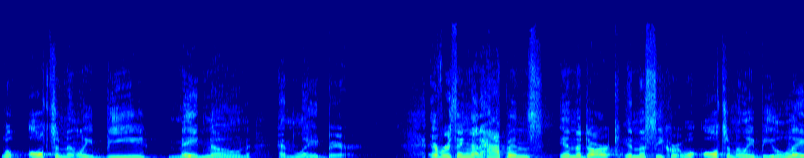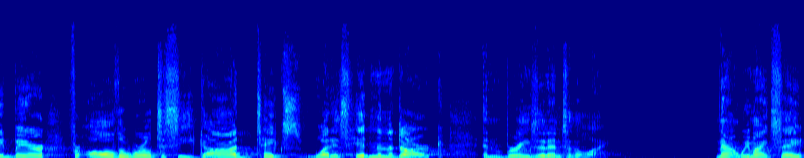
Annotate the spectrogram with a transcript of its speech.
will ultimately be made known and laid bare. Everything that happens in the dark, in the secret, will ultimately be laid bare for all the world to see. God takes what is hidden in the dark and brings it into the light. Now, we might say,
